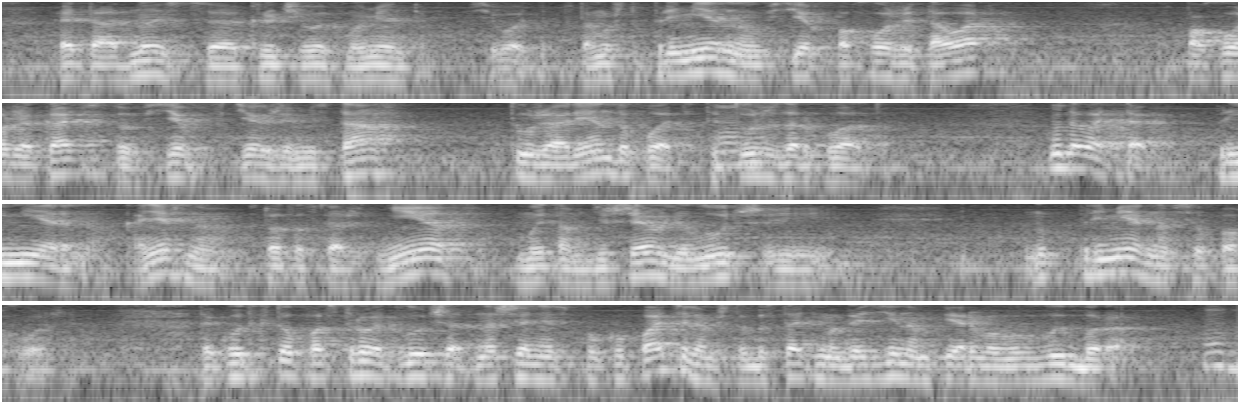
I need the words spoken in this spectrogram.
– это одно из э, ключевых моментов сегодня. Потому что примерно у всех похожий товар, похожее качество, все в тех же местах, ту же аренду платят и ту же зарплату. Ну, давайте так, примерно. Конечно, кто-то скажет, нет, мы там дешевле, лучше. И... Ну, примерно все похоже. Так вот, кто построит лучшие отношения с покупателем, чтобы стать магазином первого выбора? Угу.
